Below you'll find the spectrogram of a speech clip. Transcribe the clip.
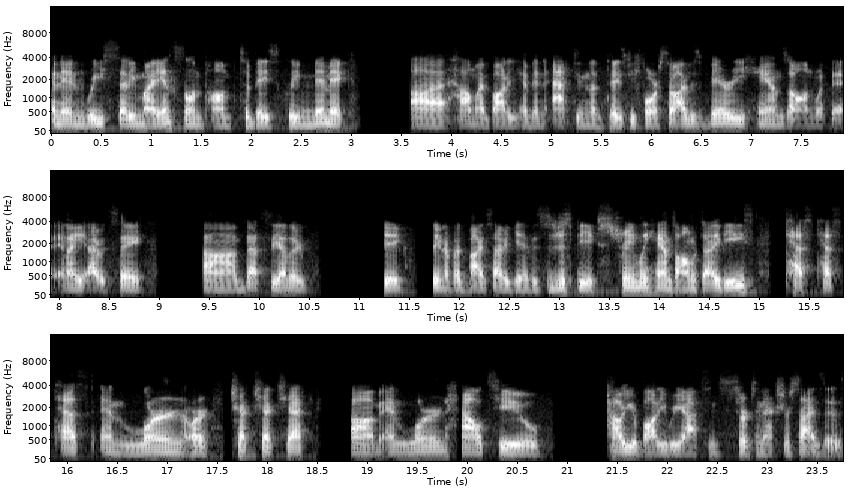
and then resetting my insulin pump to basically mimic uh, how my body had been acting the days before. So I was very hands on with it. And I, I would say um, that's the other big thing of advice I would give is to just be extremely hands on with diabetes, test, test, test, and learn or check, check, check, um, and learn how to how your body reacts in certain exercises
